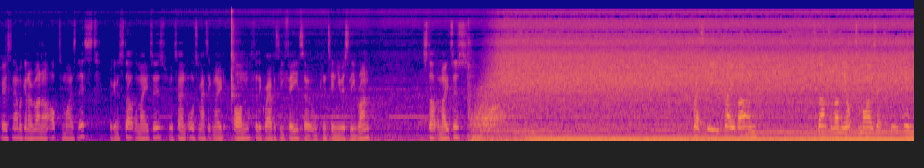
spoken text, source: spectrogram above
Okay, so now we're going to run our optimized list. We're going to start the motors. We'll turn automatic mode on for the gravity feed, so it will continuously run. Start the motors. Press the play button. Start to run the optimized execution.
